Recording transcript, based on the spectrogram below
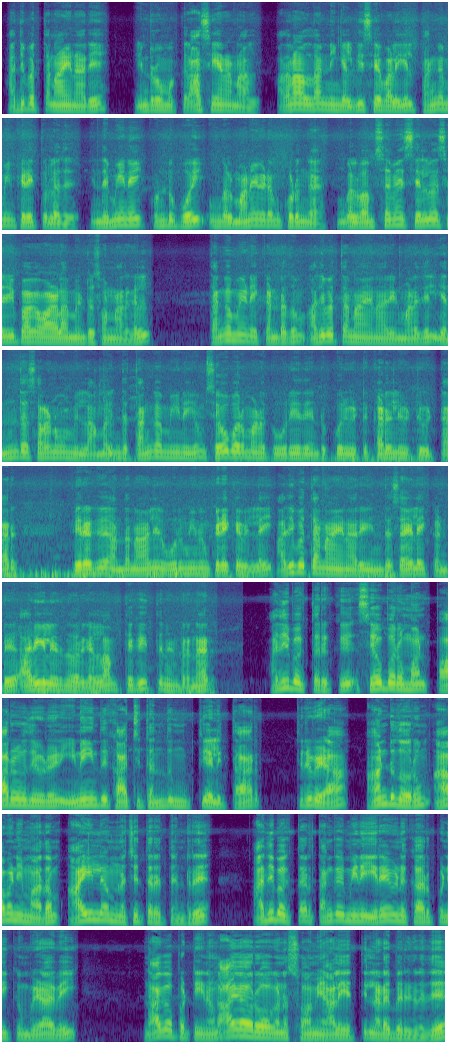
அதிபத்த நாயனாரே இன்று உமக்கு ராசியான நாள். அதனால்தான் நீங்கள் வீசிய வலையில் தங்க மீன் கிடைத்துள்ளது. இந்த மீனை கொண்டு போய் உங்கள் மனைவிடம் கொடுங்க. உங்கள் வம்சமே செல்வ செழிப்பாக வாழலாம் என்று சொன்னார்கள். தங்க மீனை கண்டதும் அதிபத்த நாயனாரின் மனதில் எந்த சலனமும் இல்லாமல் இந்த தங்க மீனையும் சிவபெருமானுக்கு உரியது என்று கூறிவிட்டு கடலில் விட்டு விட்டார். பிறகு அந்த நாளில் ஒரு மீனும் கிடைக்கவில்லை. அதிபத்த நாயனாரின் இந்த செயலைக் கண்டு அருகில் இருந்தவர்கள் எல்லாம் திகைத்து நின்றனர். அதிபக்தருக்கு சிவபெருமான் பார்வதியுடன் இணைந்து காட்சி தந்து முக்தி அளித்தார். திருவிழா ஆண்டுதோறும் ஆவணி மாதம் ஆயிலம் நட்சத்திரத்தன்று அதிபக்தர் தங்க மீனை இறைவனுக்கு அர்ப்பணிக்கும் விழாவை நாகப்பட்டினம் ஆயாரோகண சுவாமி ஆலயத்தில் நடைபெறுகிறது.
